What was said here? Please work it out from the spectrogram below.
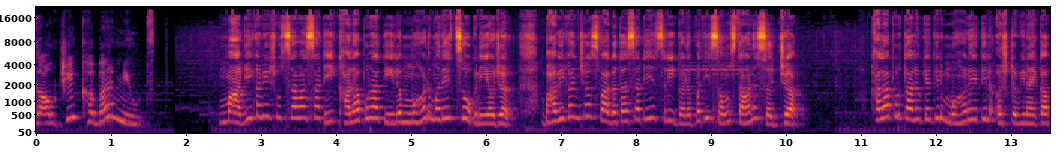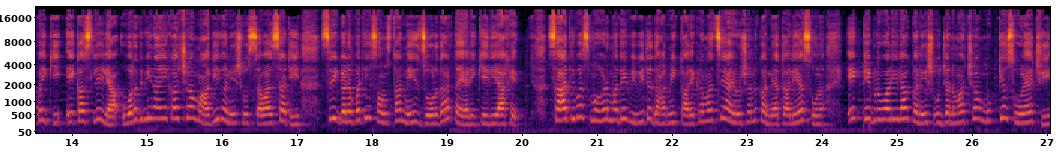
गावची खबर न्यूज. मागी गणेश उत्सवासाठी खालापुरातील महडमध्ये चोख नियोजन. भाविकांच्या स्वागतासाठी श्री गणपती संस्थान सज्ज. खालापूर तालुक्यातील महड येथील अष्टविनायकापैकी एक असलेल्या वरदविनायकाच्या मागी गणेशोत्सवासाठी श्री गणपती संस्थानने जोरदार तयारी केली आहे. सहा दिवस महडमध्ये विविध धार्मिक कार्यक्रमाचे आयोजन करण्यात आले असून एक फेब्रुवारीला गणेश जन्माच्या मुख्य सोहळ्याची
